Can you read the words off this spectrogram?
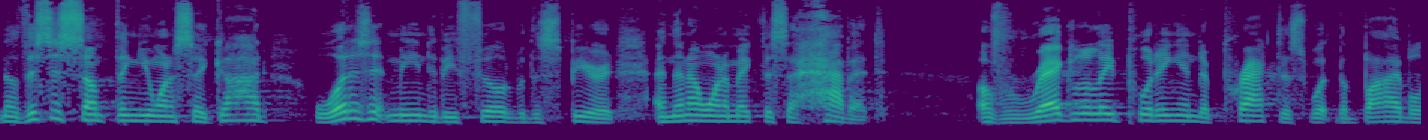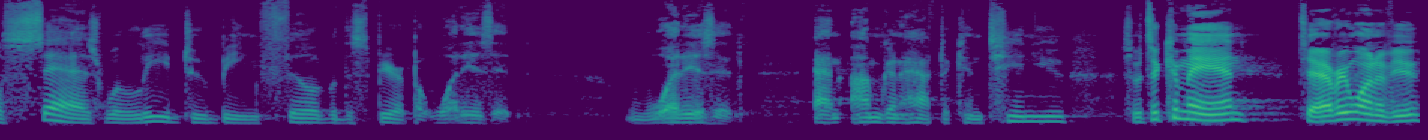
No, this is something you want to say, God, what does it mean to be filled with the Spirit? And then I want to make this a habit of regularly putting into practice what the Bible says will lead to being filled with the Spirit. But what is it? What is it? And I'm going to have to continue. So it's a command to every one of you,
